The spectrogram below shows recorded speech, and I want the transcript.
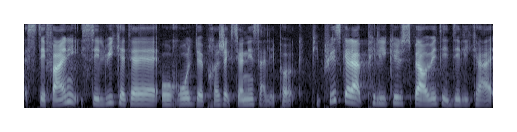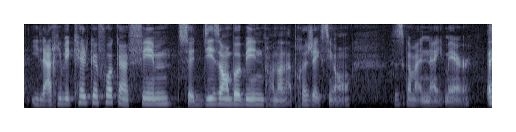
Stéphane, c'est lui qui était au rôle de projectionniste à l'époque. Puis puisque la pellicule Super 8 est délicate, il arrivait quelquefois qu'un film se désembobine pendant la projection. C'est comme un nightmare.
